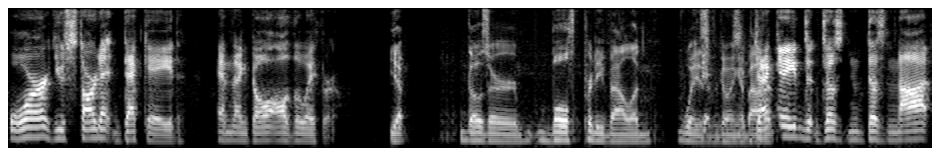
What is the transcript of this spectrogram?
or you start at Decade and then go all the way through. Yep, those are both pretty valid ways of going about it. Decade does does not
